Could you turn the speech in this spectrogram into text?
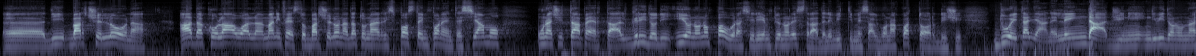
eh, di Barcellona. Ada Colau al manifesto Barcellona ha dato una risposta imponente. Siamo una città aperta, al grido di io non ho paura si riempiono le strade, le vittime salgono a 14, due italiane, le indagini individuano una,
